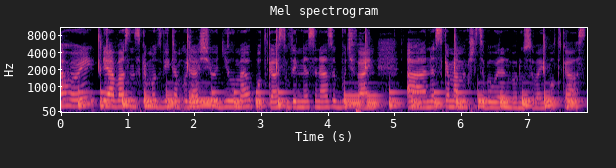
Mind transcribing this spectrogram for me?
Ahoj, já vás dneska moc vítám u dalšího dílu mého podcastu, který nese název Buď fajn a dneska máme před sebou jeden bonusový podcast.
